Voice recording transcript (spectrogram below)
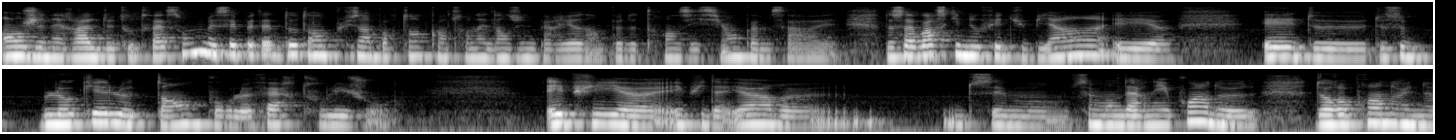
en général de toute façon, mais c'est peut-être d'autant plus important quand on est dans une période un peu de transition comme ça, de savoir ce qui nous fait du bien et, et de, de se bloquer le temps pour le faire tous les jours. Et puis, euh, et puis d'ailleurs, euh, c'est mon, mon, dernier point de, de reprendre une,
